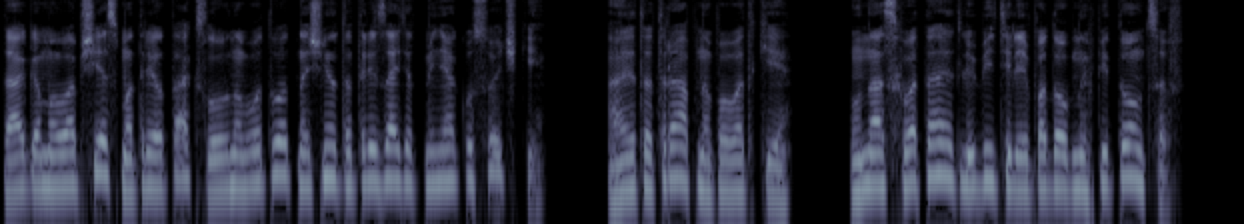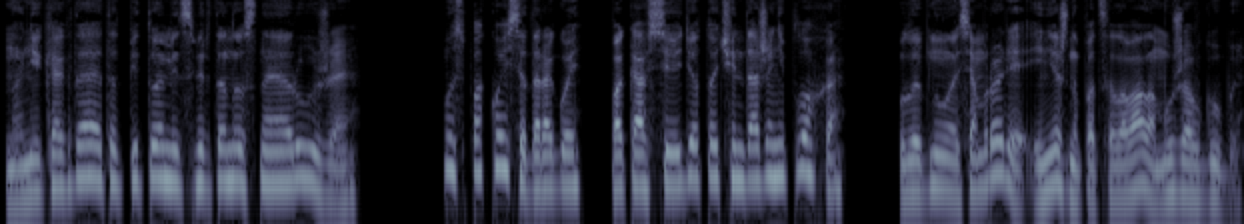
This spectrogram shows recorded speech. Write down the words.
Тагома вообще смотрел так, словно вот-вот начнет отрезать от меня кусочки. А этот раб на поводке. У нас хватает любителей подобных питомцев. Но никогда этот питомец смертоносное оружие. «Успокойся, дорогой, пока все идет очень даже неплохо», улыбнулась Амрория и нежно поцеловала мужа в губы.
